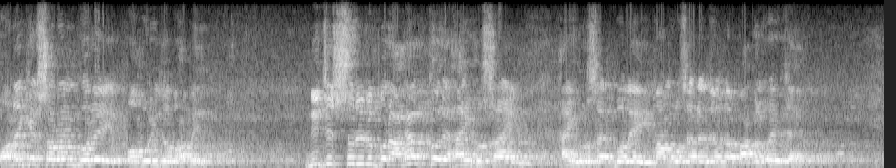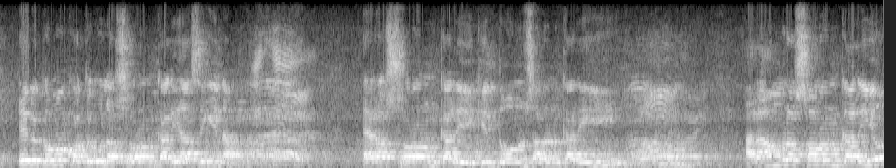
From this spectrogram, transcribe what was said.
অনেকে স্মরণ করে অবৈধভাবে। নিজস্বরের উপর আঘাত করে হাই হুসাইন। হাই হুসাইন বলে ইমাম হুসাইনের জন্য পাগল হয়ে যায়। এরকমও কতগুলো স্মরণকারী আছে কি না এরা স্মরণকারী, কিন্তু অনুসরণকারী আর আমরা স্মরণকারীও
